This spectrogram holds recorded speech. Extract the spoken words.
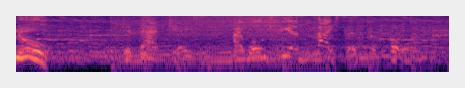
No! In that case, I won't be as nice as before.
